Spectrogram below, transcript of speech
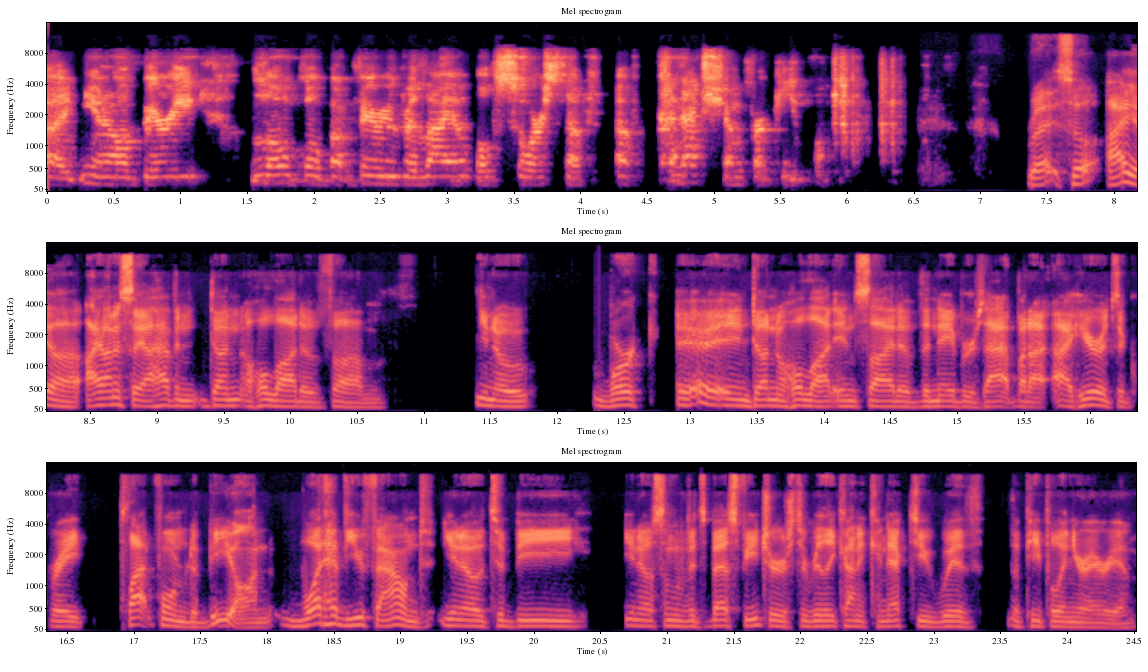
a you know very local but very reliable source of, of connection for people. Right. So I uh I honestly I haven't done a whole lot of um you know work and done a whole lot inside of the neighbors app, but I, I hear it's a great platform to be on. What have you found, you know, to be, you know, some of its best features to really kind of connect you with the people in your area?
